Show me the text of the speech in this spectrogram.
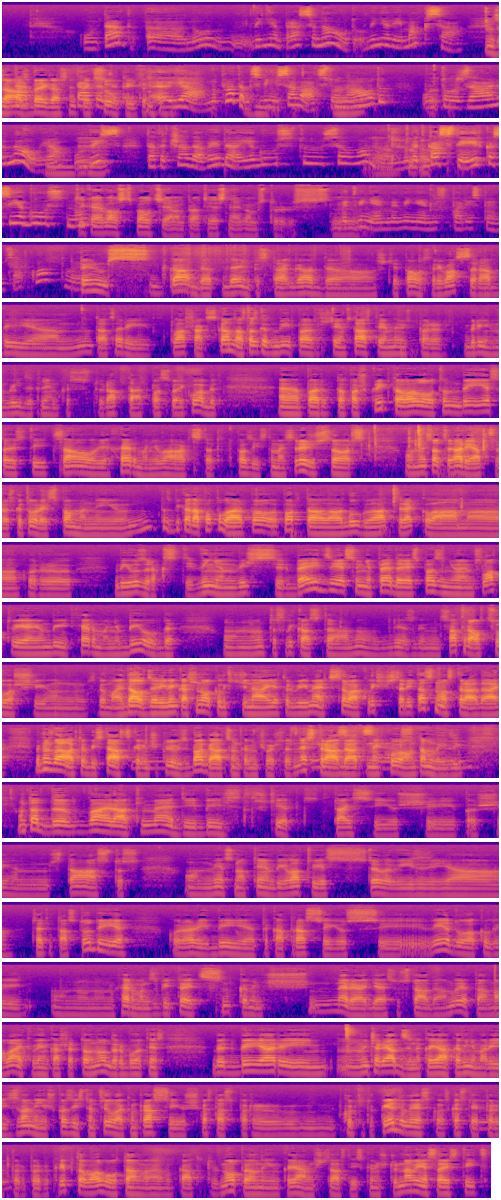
Un tad uh, nu, viņiem prasa naudu, viņi arī maksā. Zāles tad, beigās netiek sūtītas. Uh, jā, nu, protams, viņi savāc to mm. naudu, un to zāļu nav. Ja? Mm. Un viss tātad šādā veidā iegūst uh, sev labumu. Nu, bet kas tie ir, kas iegūst? Nu? Tikai valsts policijā, manuprāt, iesniegums tur. Mm. Bet viņiem, viņiem vispār iespējams atklāt to? Pirms gada, 19. gada, šķiet pavasarī vasarā bija um, nu, tāds arī plašāks skandāls. Tas gan bija par šiem stāstiem, nevis par brīnumu līdzekļiem, kas tur aptārpos vai ko, bet par to pašu kriptovalūtu un bija iesaistīts Alvija Hermaņa vārds, tātad pazīstamais režisors. Un es atcer, arī atceros, ka toreiz pamanīju, nu, tas bija kādā populārā portālā, Google Ads reklāmā, kur bija uzraksti. Viņam viss ir beidzies, viņa pēdējais paziņojums Latvijai un bija Hermaņa bilde. Uh, Un, nu, tas likās tā, nu, diezgan satraucoši. Un, es domāju, daudz arī vienkārši noklikšķināja, ja tur bija mērķis savā klišķis, arī tas nostrādāja. Bet nu, vēlāk tur bija stāsts, ka mm. viņš kļuvis bagāts un ka viņš vairs nestrādāt neko un tam līdzīgi. Mm. Un tad uh, vairāki mēdī bija šķiet taisījuši par šiem stāstus. Un viens no tiem bija Latvijas televīzijā 4. studija, kur arī bija kā, prasījusi viedokli Un, un, un Hermans bija teicis, nu, ka viņš nereaģēs uz tādām lietām, nav laika vienkārši ar to nodarboties. Bet bija arī, viņš arī atzina, ka, jā, ka viņam arī zvanījuši pazīstam cilvēku un prasījuši, kas tas par, kur tu tur piedalies, kas tie par, par, par kriptovalūtām, kā tu tur nopelnīji, un ka jā, viņš stāstīs, ka viņš tur nav iesaistīts.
